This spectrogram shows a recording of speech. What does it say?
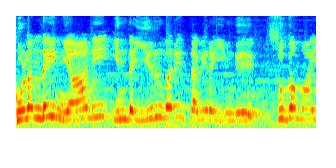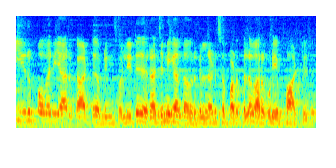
குழந்தை ஞானி இந்த இருவரை தவிர இங்கு சுகமாய் இருப்பவர் யார் காட்டு? அப்படின்னு சொல்லிட்டு ரஜினிகாந்த் அவர்கள் நடித்த படத்தில் வரக்கூடிய பாட்டு இது.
